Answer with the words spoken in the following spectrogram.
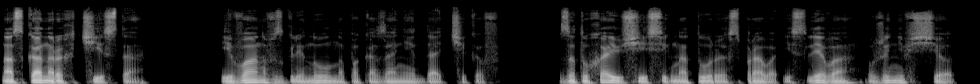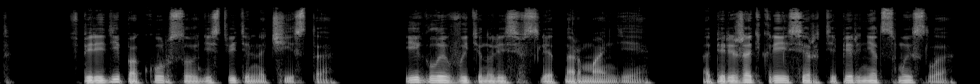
«На сканерах чисто». Иван взглянул на показания датчиков. Затухающие сигнатуры справа и слева уже не в счет. Впереди по курсу действительно чисто. Иглы вытянулись вслед Нормандии. Опережать крейсер теперь нет смысла.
